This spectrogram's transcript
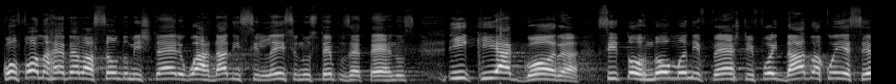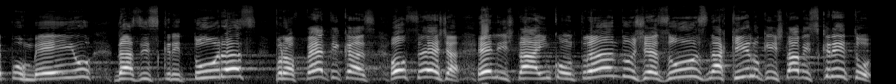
conforme a revelação do mistério guardado em silêncio nos tempos eternos, e que agora se tornou manifesto e foi dado a conhecer por meio das Escrituras proféticas, ou seja, ele está encontrando Jesus naquilo que estava escrito,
